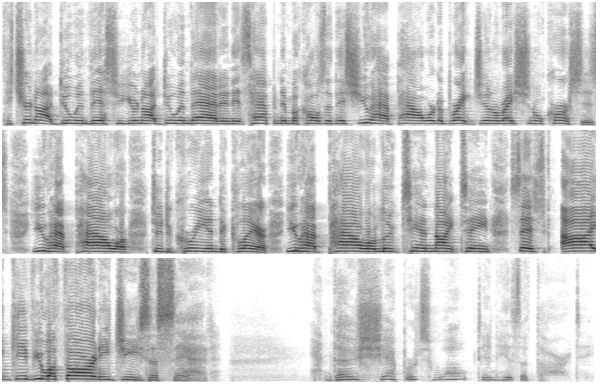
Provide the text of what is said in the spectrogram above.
That you're not doing this or you're not doing that and it's happening because of this. You have power to break generational curses. You have power to decree and declare. You have power. Luke 10 19 says, I give you authority, Jesus said. And those shepherds walked in his authority.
